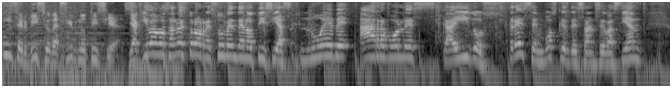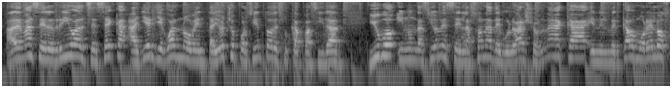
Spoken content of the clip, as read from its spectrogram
Un servicio de Asir Noticias. Y aquí vamos a nuestro resumen de noticias. Nueve árboles caídos, tres en bosques de San Sebastián. Además, el río Alceseca ayer llegó al 98% de su capacidad y hubo inundaciones en la zona de Boulevard Xonaca, en el Mercado Morelos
